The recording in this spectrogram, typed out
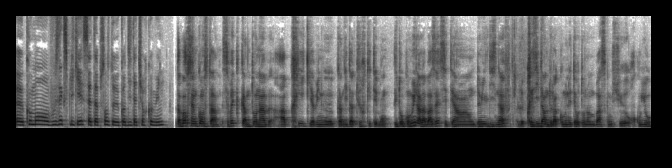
Euh, comment vous expliquez cette absence de candidature commune? D'abord, c'est un constat. C'est vrai que quand on a appris qu'il y avait une candidature qui était plutôt commune à la base, hein, c'était en 2019, le président de la communauté autonome basque, M. Urcuyo,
